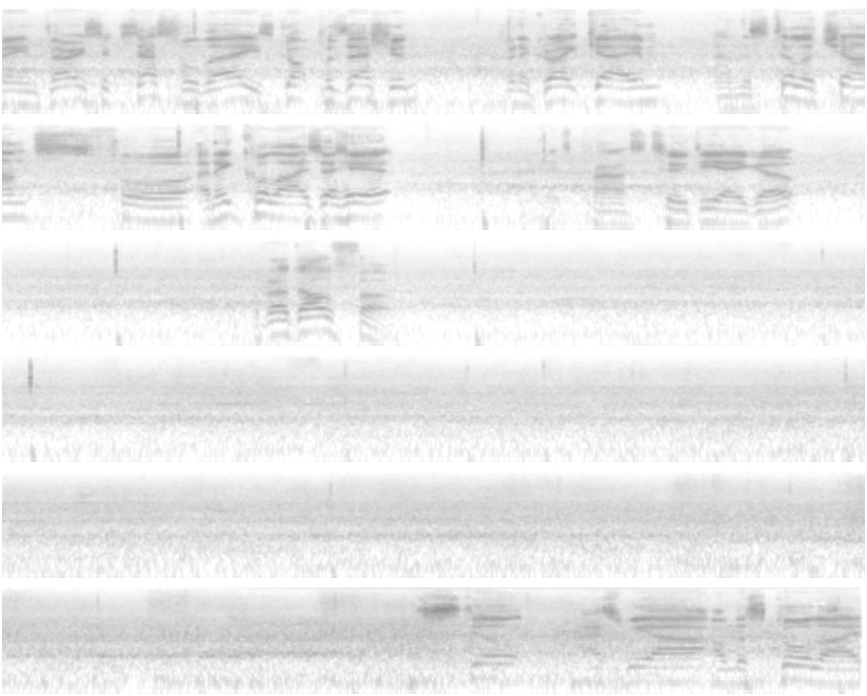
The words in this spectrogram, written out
been very successful there. He's got possession. Been a great game. And there's still a chance for an equaliser here. It's passed to Diego. Rodolfo. Still, as we are on the scoreline,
